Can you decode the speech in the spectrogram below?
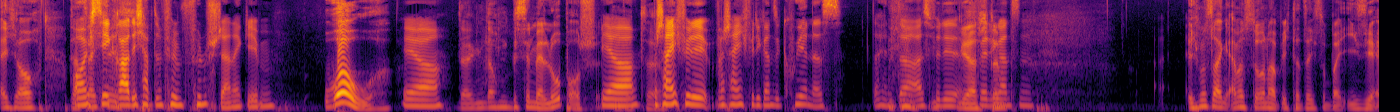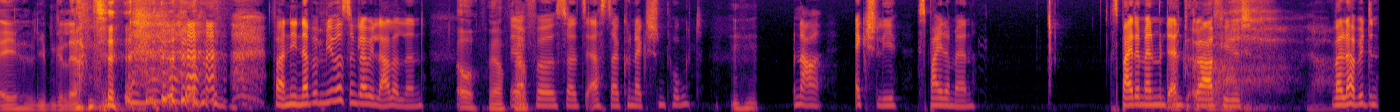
Ich auch. Oh, ich sehe gerade, ich habe dem Film fünf Sterne gegeben. Wow! Ja, Da noch ein bisschen mehr Lob ausschütten. ja. bitte. Wahrscheinlich für die, wahrscheinlich für die ganze Queerness dahinter, also für die, Ja, für die ganzen. Ich muss sagen, Emma Stone habe ich tatsächlich so bei Easy A lieben gelernt. Funny. Na, bei mir war es dann, glaube ich, La La Land. Oh, ja, fair. Ja, für so als erster Connection-Punkt. Mhm. Na, actually, Spider-Man. Spider-Man mit Andrew Garfield. Ja. Weil da habe ich den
